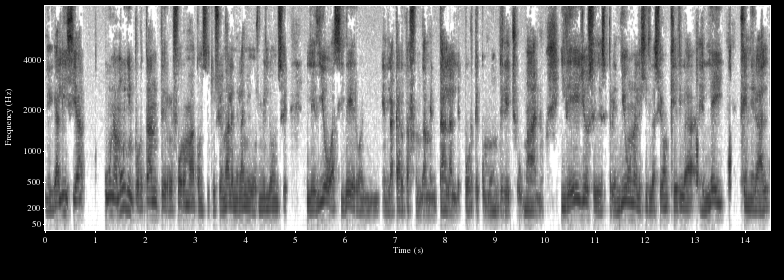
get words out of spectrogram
Galicia una muy importante reforma constitucional en el año 2011 le dio asidero en, en, la Carta Fundamental al deporte como un derecho humano y de ello se desprendió una legislación que es la Ley General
